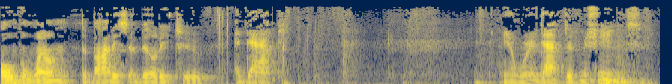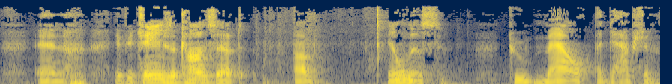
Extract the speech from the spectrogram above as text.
overwhelm the body's ability to adapt. You know, we're adaptive machines. And if you change the concept of illness to maladaptation,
